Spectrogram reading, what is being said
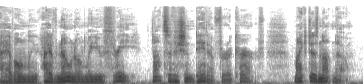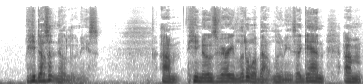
I have only I have known only you three. Not sufficient data for a curve. Mike does not know. He doesn't know loonies. Um, he knows very little about loonies. Again, um,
